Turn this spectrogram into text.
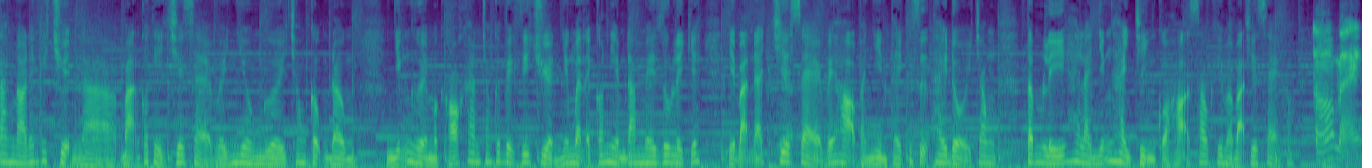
đang nói đến cái chuyện là bạn có thể chia sẻ với nhiều người trong cộng đồng những người mà khó khăn trong cái việc di chuyển nhưng mà lại có niềm đam mê du lịch ấy thì bạn đã chia sẻ với họ và nhìn thấy cái sự thay đổi trong tâm lý hay là những hành trình của họ sau khi mà bạn chia sẻ không? Có bạn,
